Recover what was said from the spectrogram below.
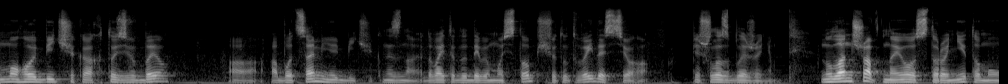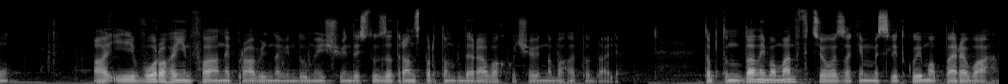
мого обідчика хтось вбив. А, або це мій обідчик, не знаю. Давайте додивимось топ, що тут вийде з цього. Пішло зближенням. Ну, ландшафт на його стороні, тому. А і ворога інфа неправильна. Він думає, що він десь тут за транспортом в деревах, хоча він набагато далі. Тобто на даний момент в цього, за ким ми слідкуємо, перевага.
